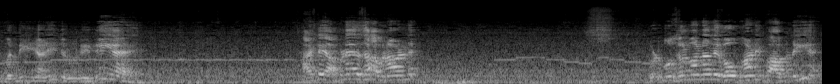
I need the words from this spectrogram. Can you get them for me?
ਮੰਨੀ ਜਾਣੀ ਜ਼ਰੂਰੀ ਨਹੀਂ ਹੈ। ਸਾਡੇ ਆਪਣੇ ਹਿਸਾਬ ਨਾਲ ਨੇ। ਹੁਣ ਮੁਸਲਮਾਨਾਂ ਦੇ ਗਊ ਖਾਣੀ ਪਾਪ ਨਹੀਂ ਹੈ।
